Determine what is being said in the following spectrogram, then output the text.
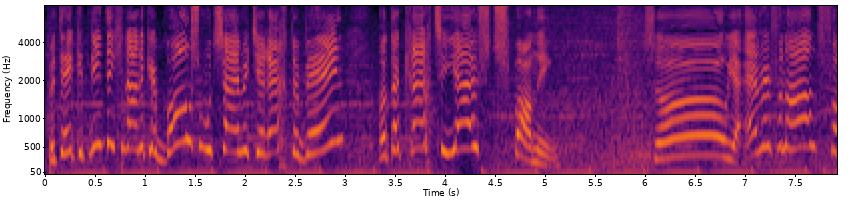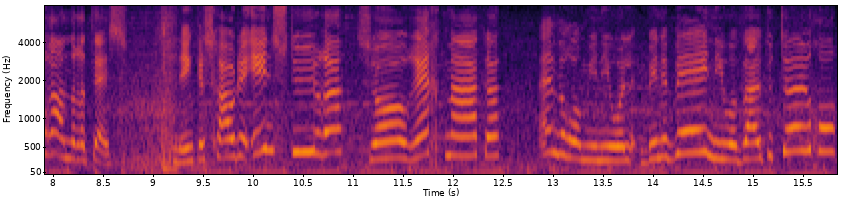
Betekent niet dat je dan een keer boos moet zijn met je rechterbeen, want dan krijgt ze juist spanning. Zo, ja, en weer van hand veranderen, Tess. Linker schouder insturen, zo recht maken. En waarom je nieuwe binnenbeen, nieuwe buitenteugel.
